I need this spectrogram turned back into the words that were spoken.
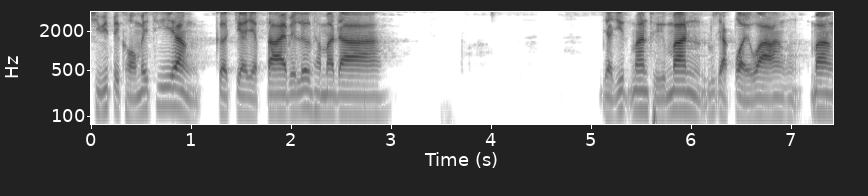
ชีวิตเป็นของไม่เที่ยง เกิดแก่เจ็บตายเป็นเรื่องธรรมดา อย่ายึดมั่นถือมั่น รู้จักปล่อยวางมั่ง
